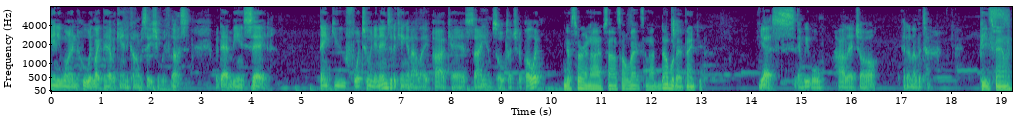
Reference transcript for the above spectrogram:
anyone who would like to have a candid conversation with us. With that being said, thank you for tuning into the King and I Life podcast. I am Soul Touch the Poet. Yes, sir. And I am Sound Soul X, and I double that thank you. Yes, and we will holler at y'all at another time. Peace, Peace family.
